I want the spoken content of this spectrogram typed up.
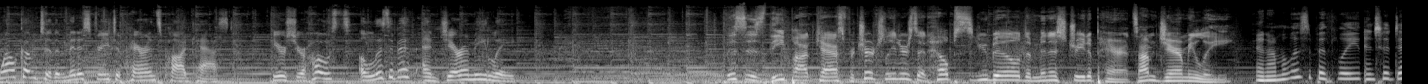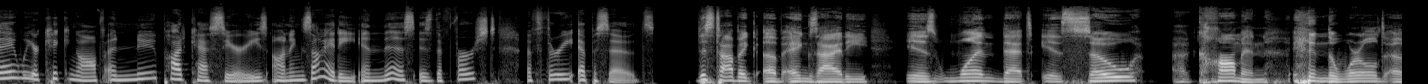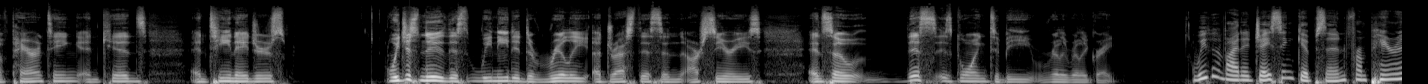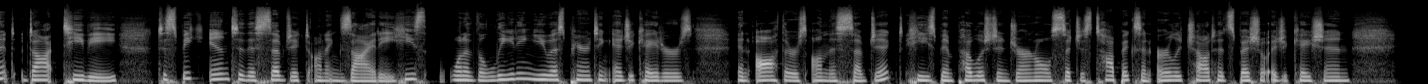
Welcome to the Ministry to Parents podcast. Here's your hosts, Elizabeth and Jeremy Lee. This is the podcast for church leaders that helps you build a ministry to parents. I'm Jeremy Lee. And I'm Elizabeth Lee, and today we are kicking off a new podcast series on anxiety, and this is the first of three episodes. This topic of anxiety is one that is so uh, common in the world of parenting and kids and teenagers. We just knew this, we needed to really address this in our series. And so this is going to be really, really great. We've invited Jason Gibson from Parent.tv to speak into this subject on anxiety. He's one of the leading U.S. parenting educators and authors on this subject. He's been published in journals such as Topics in Early Childhood Special Education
